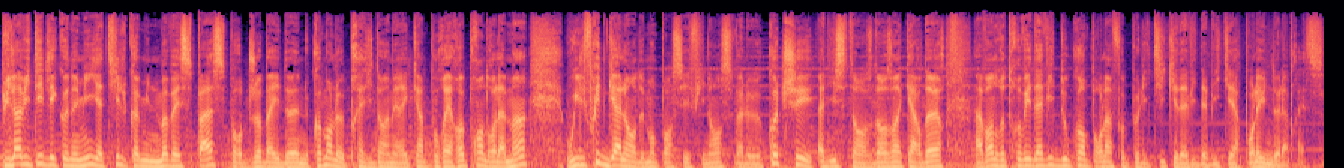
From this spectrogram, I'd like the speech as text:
Puis l'invité de l'économie, y a-t-il comme une mauvaise passe pour Joe Biden? Comment le président américain pourrait reprendre la main? Wilfried Galland de Montpensier Finance va le coacher à distance dans un quart d'heure avant de retrouver David Doucan pour l'info politique et David Abiker pour la une de la presse.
